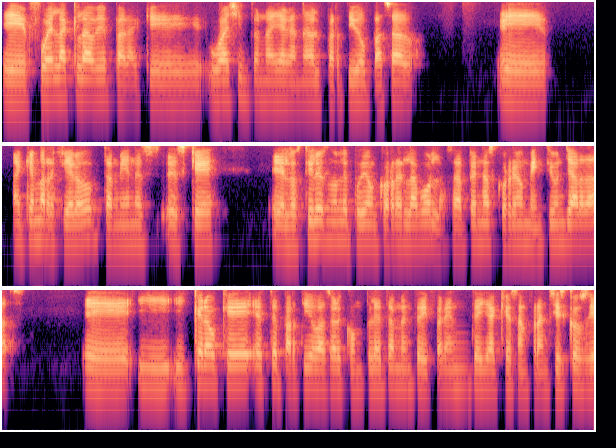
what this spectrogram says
eh, fue la clave para que Washington haya ganado el partido pasado. Eh, ¿A qué me refiero? También es, es que eh, los Steelers no le pudieron correr la bola, apenas corrieron 21 yardas. Eh, y, creo que este partido va a ser completamente diferente, ya que San Francisco, si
